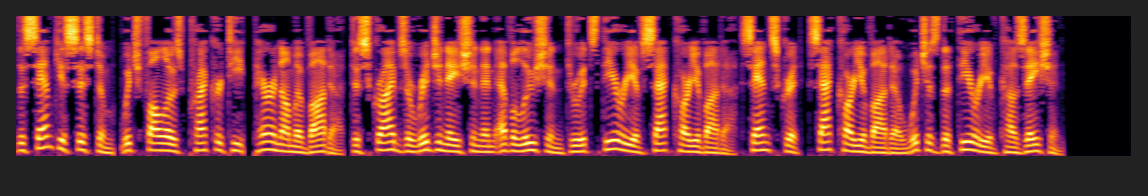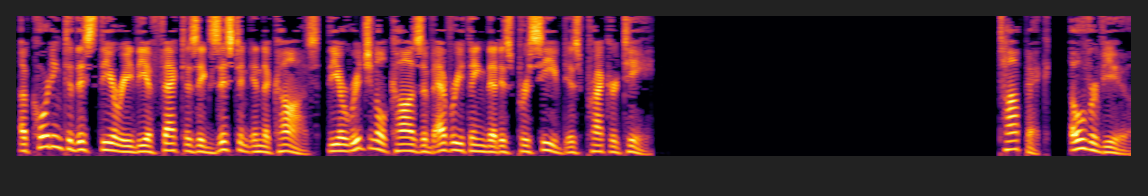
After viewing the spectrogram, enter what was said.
The Samkhya system, which follows Prakrti, Parinama describes origination and evolution through its theory of Satkaryavada Sanskrit, Satkaryavada which is the theory of causation. According to this theory the effect is existent in the cause, the original cause of everything that is perceived is Prakrti. Overview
